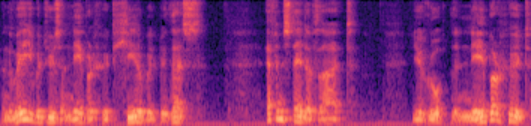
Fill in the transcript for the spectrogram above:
And the way you would use a neighbourhood here would be this. If instead of that you wrote the neighbourhood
